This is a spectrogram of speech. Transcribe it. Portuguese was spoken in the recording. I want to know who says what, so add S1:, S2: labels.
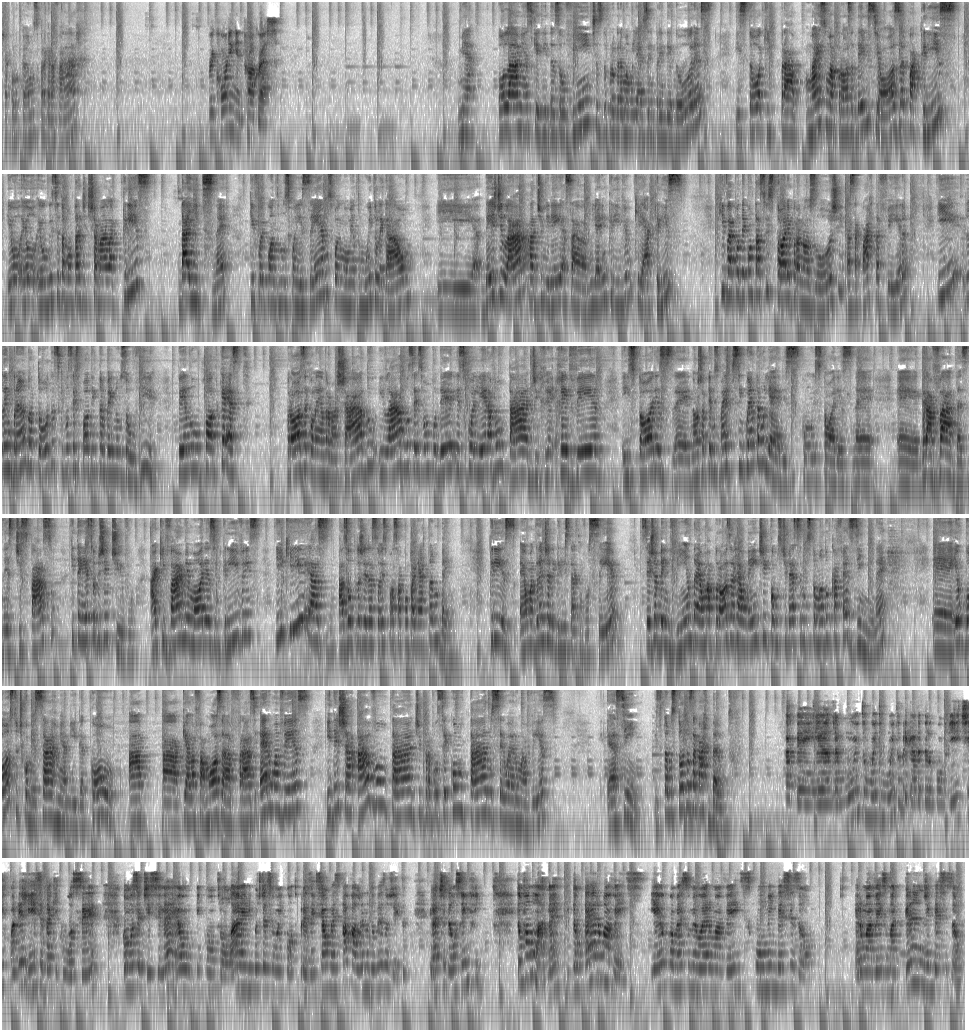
S1: Já colocamos para gravar.
S2: Recording in progress.
S1: Minha... Olá, minhas queridas ouvintes do programa Mulheres Empreendedoras. Estou aqui para mais uma prosa deliciosa com a Cris. Eu, eu, eu me sinto à vontade de chamar ela Cris da ITS, né? Que foi quando nos conhecemos, foi um momento muito legal. E desde lá admirei essa mulher incrível, que é a Cris, que vai poder contar sua história para nós hoje, essa quarta-feira. E lembrando a todas que vocês podem também nos ouvir pelo podcast Prosa com Leandra Machado e lá vocês vão poder escolher à vontade, re rever histórias. É, nós já temos mais de 50 mulheres com histórias né, é, gravadas neste espaço que tem esse objetivo: arquivar memórias incríveis e que as, as outras gerações possam acompanhar também. Cris, é uma grande alegria estar com você. Seja bem-vinda. É uma prosa realmente como se estivéssemos tomando um cafezinho, né? É, eu gosto de começar, minha amiga, com a, a, aquela famosa frase Era uma vez e deixar à vontade para você contar o seu Era uma vez. É assim, estamos todas aguardando.
S3: Tá bem, Leandra. Muito, muito, muito obrigada pelo convite. Uma delícia estar aqui com você. Como você disse, né? É um encontro online, podia ser um encontro presencial, mas está valendo do mesmo jeito. Gratidão sem fim. Então vamos lá, né? Então, era uma vez. E aí eu começo o meu era uma vez com uma indecisão. Era uma vez uma grande indecisão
